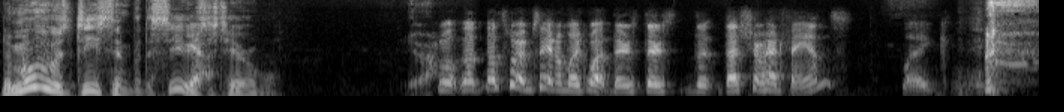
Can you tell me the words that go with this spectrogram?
The movie was decent, but the series Yeah. is terrible. Yeah. Well, that, that's what I'm saying. I'm like, what? There's, there's the, that show had fans. Like,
